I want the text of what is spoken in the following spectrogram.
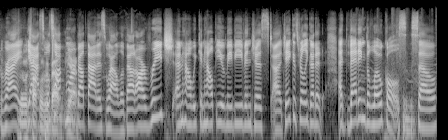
Right. We'll yes, a little we'll about- talk more yeah. about that as well, about our reach and how we can help you. Maybe even just uh, Jake is really good at at vetting the locals, Hmm. so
